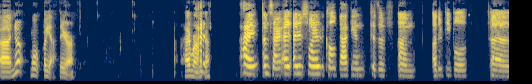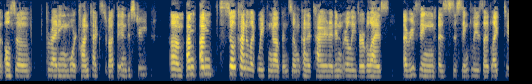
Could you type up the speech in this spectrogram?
Uh, no. Well, oh yeah, there you are. Hi, Veronica. hi. I'm sorry. I, I just wanted to call back in because of um other people uh also providing more context about the industry. Um, I'm I'm still kind of like waking up, and so I'm kind of tired. I didn't really verbalize everything as succinctly as I'd like to,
